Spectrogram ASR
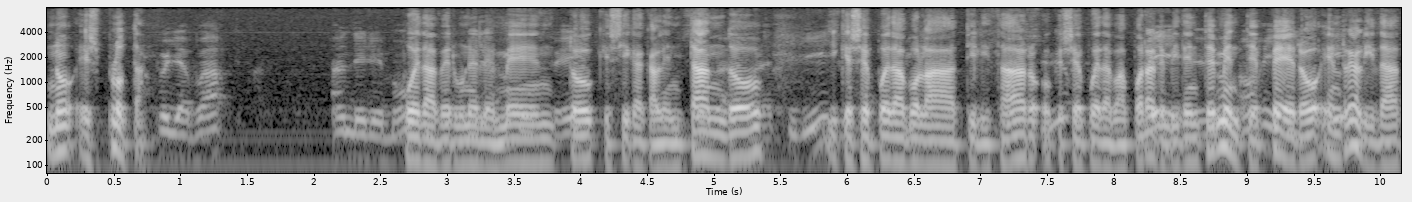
No explota. Puede haber un elemento que siga calentando y que se pueda volatilizar o que se pueda evaporar, evidentemente, pero en realidad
